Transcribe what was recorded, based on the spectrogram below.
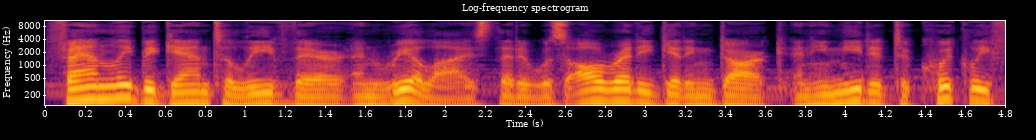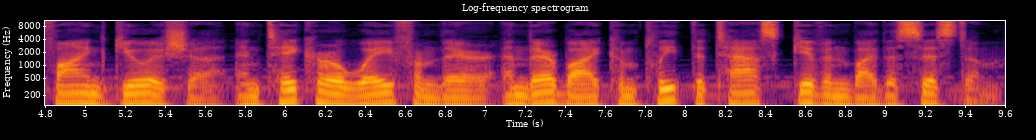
Fanli began to leave there and realized that it was already getting dark and he needed to quickly find Guisha and take her away from there and thereby complete the task given by the system.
